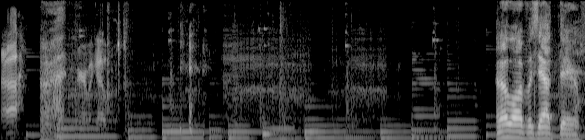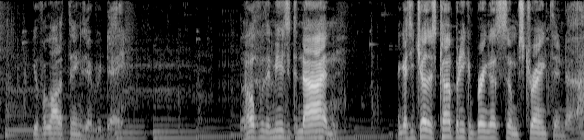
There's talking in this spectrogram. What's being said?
Ah, All right. there we go. I know a lot of us out there do a lot of things every day. And hopefully, the music tonight and I guess each other's company can bring us some strength and uh,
